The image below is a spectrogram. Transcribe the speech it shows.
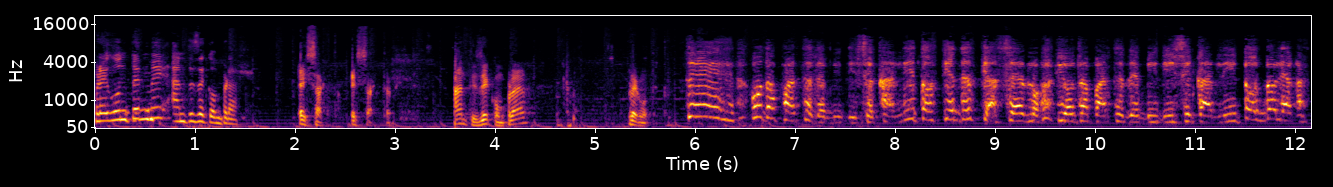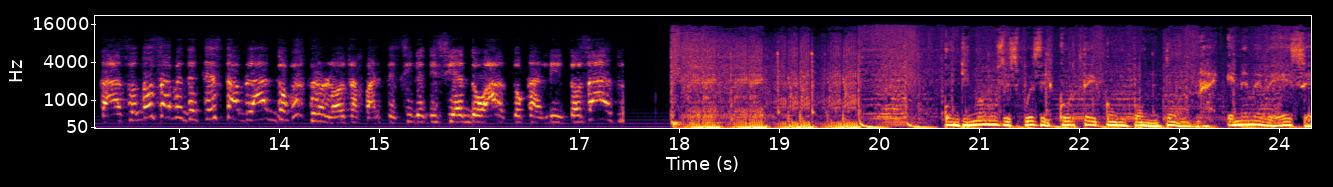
pregúntenme antes de comprar. Exacto, exactamente. Antes de comprar, pregunten. Sí, una parte de mí dice, Carlitos, tienes que hacerlo. Y otra parte de mí dice, Carlitos, no le hagas caso, no sabes de qué está hablando. Pero la otra parte sigue diciendo, hazlo, Carlitos, hazlo. Después del corte con Pontón en MBS.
